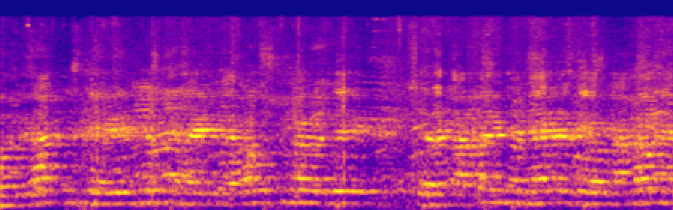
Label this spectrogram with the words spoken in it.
μονιά της Κυρίνης και να ενημερώσουμε ότι σε 15 μέρες διοργανώνεται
